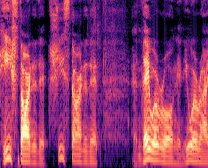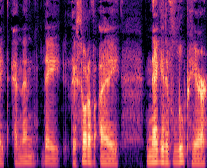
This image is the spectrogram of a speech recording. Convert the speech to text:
he started it, she started it, and they were wrong and you were right, and then they there's sort of a negative loop here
